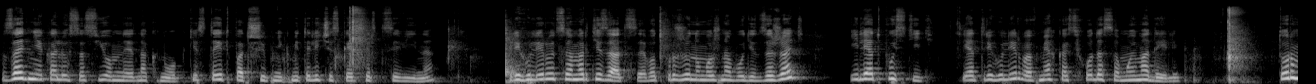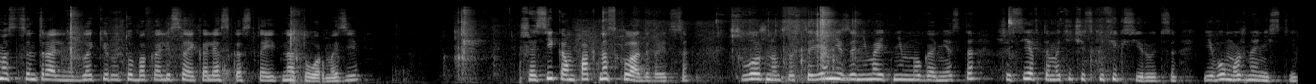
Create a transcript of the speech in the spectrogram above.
Задние колеса съемные на кнопке. Стоит подшипник, металлическая сердцевина. Регулируется амортизация. Вот пружину можно будет зажать или отпустить, и отрегулировав мягкость хода самой модели. Тормоз центральный блокирует оба колеса, и коляска стоит на тормозе. Шасси компактно складывается в сложном состоянии занимает немного места. Шасси автоматически фиксируется. Его можно нести.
